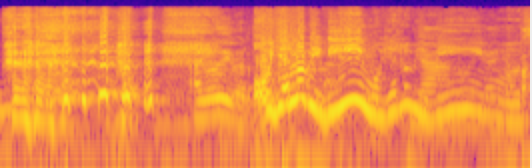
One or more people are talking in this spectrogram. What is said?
Algo divertido. O ya lo vivimos, ya lo Ya, no, ya, ya vivimos.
